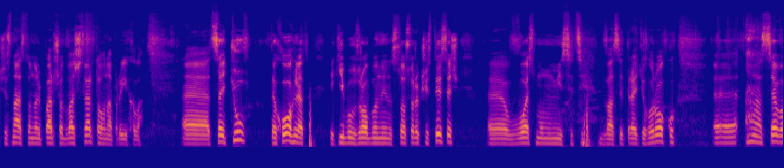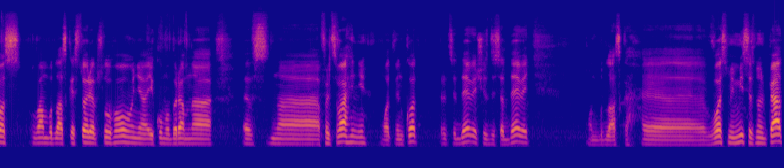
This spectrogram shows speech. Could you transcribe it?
16.01.24 вона приїхала. Е, Це тюв, техогляд, який був зроблений на 146 тисяч е, в восьмому місяці 23-го року. Е, Це вас, вам, будь ласка, історія обслуговування, яку ми беремо на, на Volkswagen. От він код 3969. От, будь ласка, е, 8 місяць 05,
